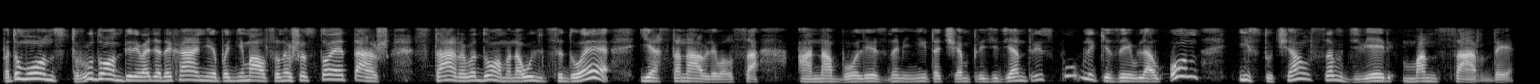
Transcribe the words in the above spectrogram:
Потом он, с трудом переводя дыхание, поднимался на шестой этаж старого дома на улице Дуэ и останавливался. «Она более знаменита, чем президент республики», — заявлял он и стучался в дверь мансарды.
